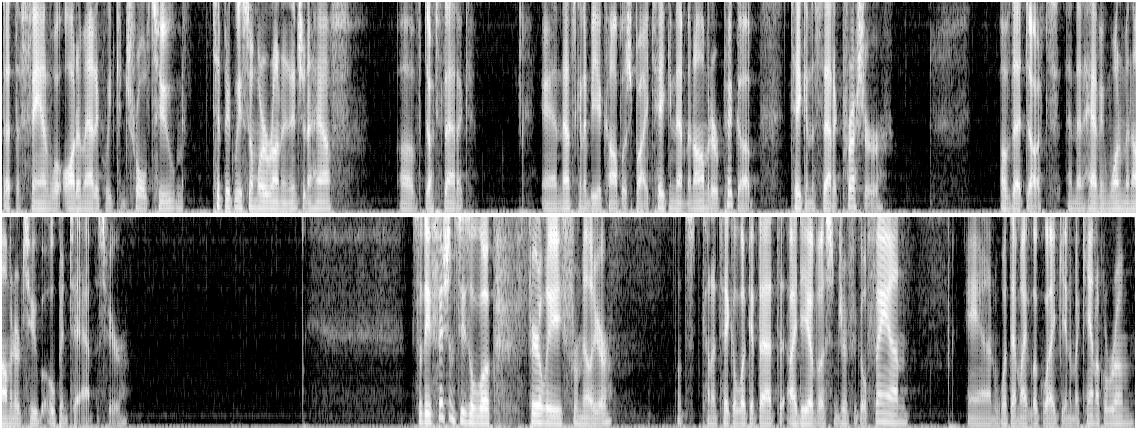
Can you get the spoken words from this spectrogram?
that the fan will automatically control to, typically somewhere around an inch and a half of duct static. And that's going to be accomplished by taking that manometer pickup, taking the static pressure of that duct, and then having one manometer tube open to atmosphere. So the efficiencies will look fairly familiar. Let's kind of take a look at that idea of a centrifugal fan and what that might look like in a mechanical room.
